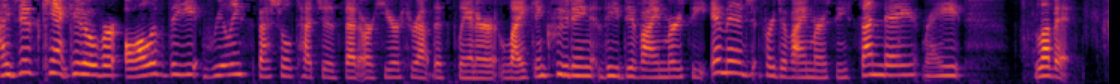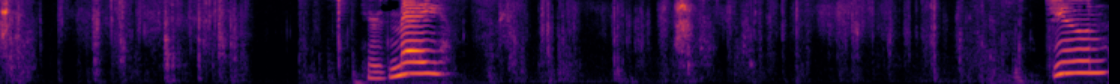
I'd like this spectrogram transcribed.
I just can't get over all of the really special touches that are here throughout this planner, like including the Divine Mercy image for Divine Mercy Sunday, right? Love it. Here's May. June.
